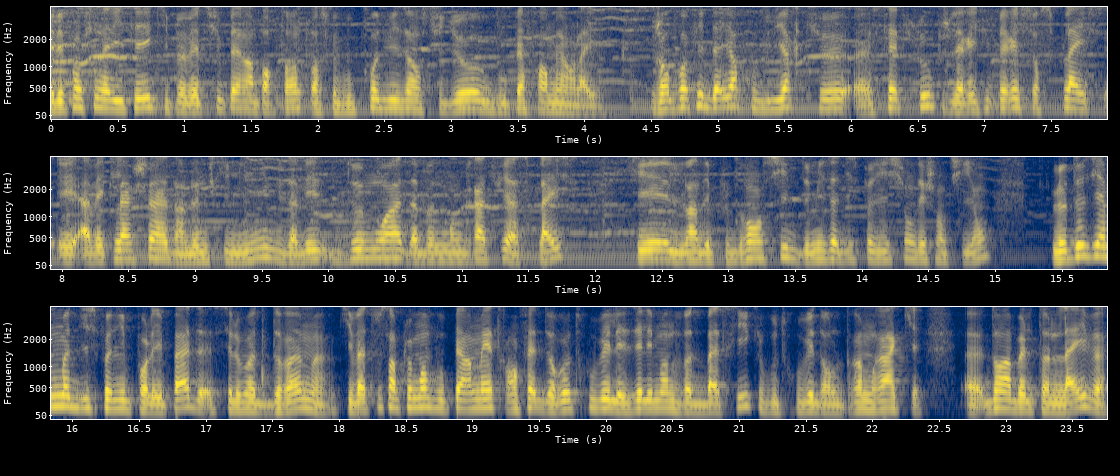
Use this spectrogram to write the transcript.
C'est des fonctionnalités qui peuvent être super importantes lorsque vous produisez en studio ou que vous performez en live. J'en profite d'ailleurs pour vous dire que euh, cette loupe, je l'ai récupérée sur Splice et avec l'achat d'un Lunchkey Mini, vous avez deux mois d'abonnement gratuit à Splice, qui est l'un des plus grands sites de mise à disposition d'échantillons. Le deuxième mode disponible pour les pads, c'est le mode drum, qui va tout simplement vous permettre en fait de retrouver les éléments de votre batterie que vous trouvez dans le drum rack euh, dans Ableton Live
